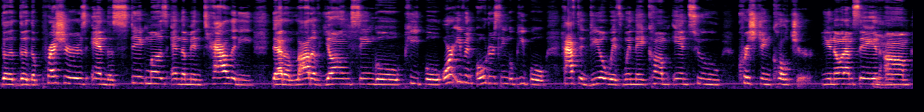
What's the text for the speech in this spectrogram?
the, the the pressures and the stigmas and the mentality that a lot of young single people or even older single people have to deal with when they come into Christian culture. You know what I'm saying? Yeah. Um,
